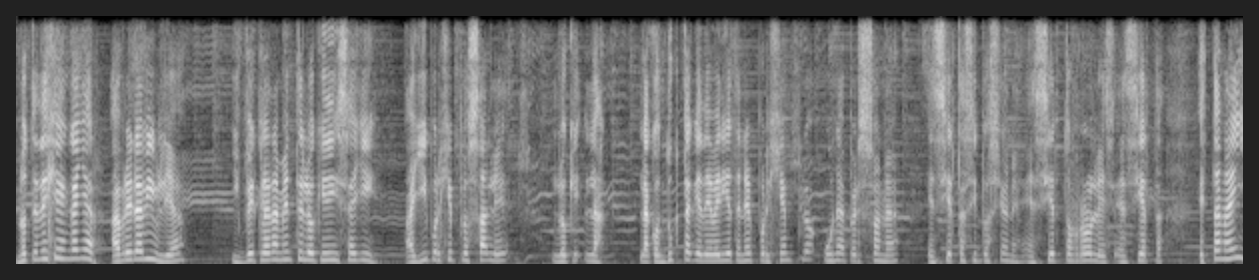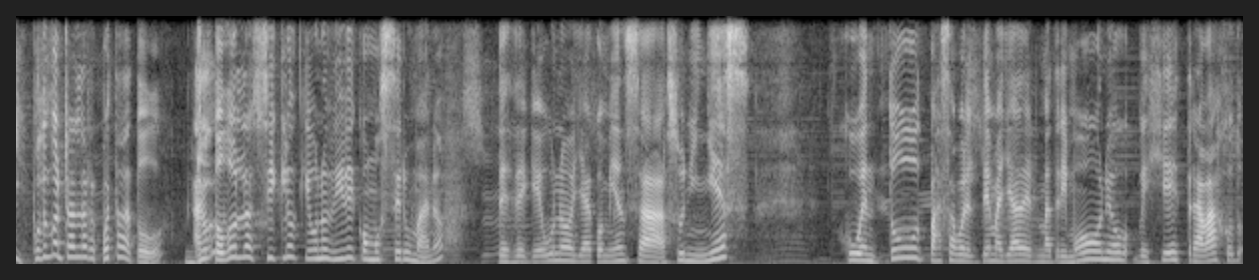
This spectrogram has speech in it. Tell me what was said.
no te dejes engañar. Abre la Biblia y ve claramente lo que dice allí. Allí, por ejemplo, sale lo que la, la conducta que debería tener, por ejemplo, una persona en ciertas situaciones, en ciertos roles, en ciertas... Están ahí. ¿Puedo encontrar la respuesta a todo? Yo- A todos los ciclos que uno vive como ser humano, desde que uno ya comienza su niñez, juventud, pasa por el tema ya del matrimonio, vejez, trabajo. to-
